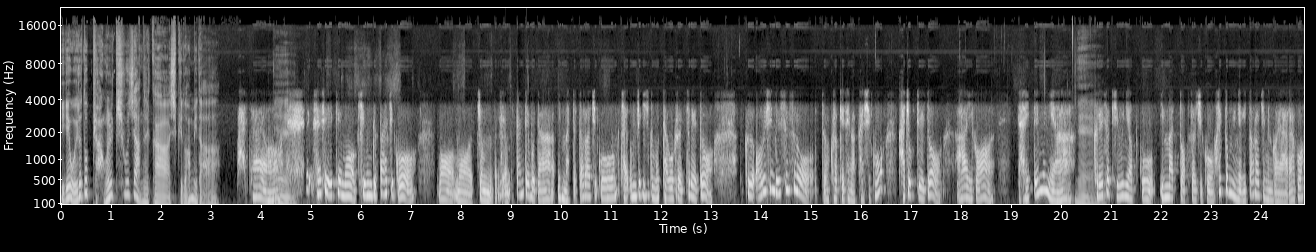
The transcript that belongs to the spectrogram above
이게 오히려 또 병을 키우지 않을까 싶기도 합니다. 맞아요. 네. 사실 이렇게 뭐 기운도 빠지고 뭐 뭐 좀 딴 때보다 입맛도 떨어지고 잘 움직이지도 못하고 그렇더라도 그 어르신들 스스로 또 그렇게 생각하시고 가족들도 아 이거 나이 때문이야. 네. 그래서 기운이 없고 입맛도 없어지고 활동 능력이 떨어지는 거야라고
